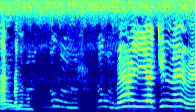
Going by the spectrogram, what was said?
ปัดไปทั้งแม่อยากกินแน่แม่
